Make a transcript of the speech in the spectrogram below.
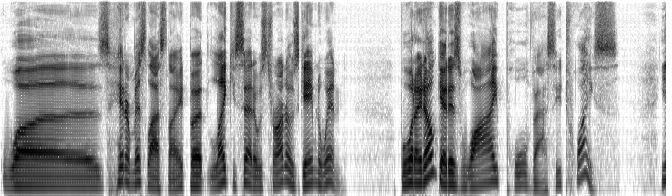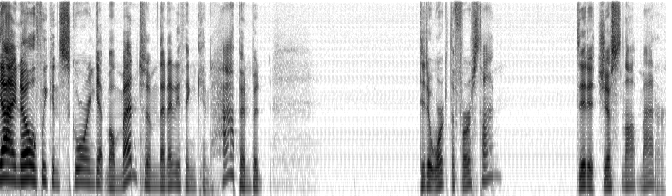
was hit or miss last night, but like you said, it was Toronto's game to win. But what I don't get is why pull Vassy twice? Yeah, I know if we can score and get momentum, then anything can happen, but did it work the first time? Did it just not matter?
